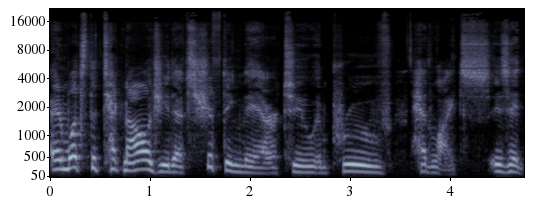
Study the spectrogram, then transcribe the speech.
And what's the technology that's shifting there to improve headlights? Is it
